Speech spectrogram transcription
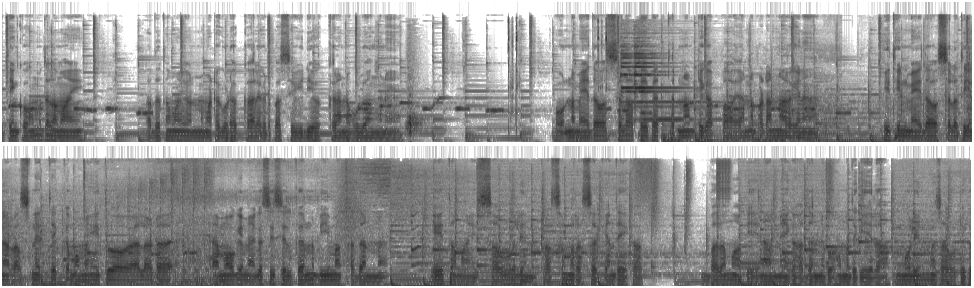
ඉතින් කොහොමද ළමයි? අද තමයි ඔන්න මට ගොඩක් කාලෙකට පස්සේ වීඩියෝ කරන්න පුළුවන් වුණේ. ඔන්න මේ දවස්සල අපේ පැත්තරනම් ටිකක් පායන්න පටන් අරගෙන. ඉතින් මේ දවස්සල තියෙන රස්නෙත් එක්ක මම හිතුවා ඔයාලට හැමෝගේ මැග සිසිල් කරන බීමක් හදන්න. ඒ තමයි සව්වලින් රසම රස කැඳ එකක්. බලමු අපි එනම් මේක හදන්න කොහොමද කියලා. මුලින්ම සව්ටික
